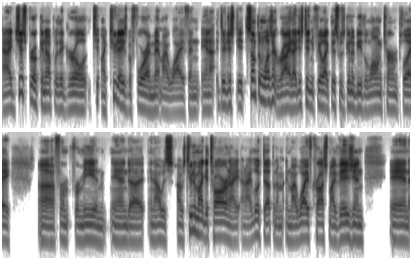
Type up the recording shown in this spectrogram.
I just broken up with a girl t- like two days before I met my wife, and and there just it something wasn't right. I just didn't feel like this was going to be the long term play uh, for for me, and and uh, and I was I was tuning my guitar, and I and I looked up, and, I'm, and my wife crossed my vision, and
